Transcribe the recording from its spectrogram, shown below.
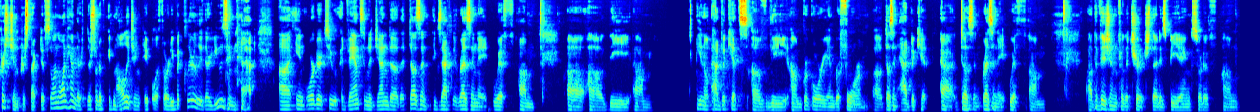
Christian perspective. So, on the one hand, they're, they're sort of acknowledging papal authority, but clearly they're using that uh, in order to advance an agenda that doesn't exactly resonate with um, uh, uh, the um, you know advocates of the um, Gregorian reform. Uh, doesn't advocate uh, doesn't resonate with um, uh, the vision for the church that is being sort of um,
